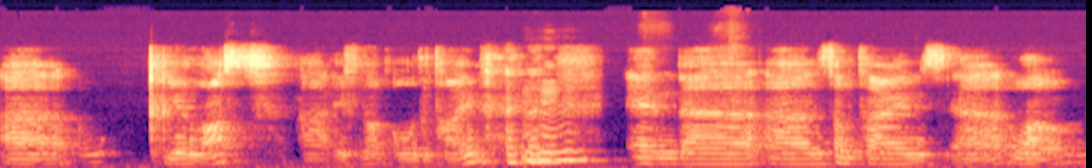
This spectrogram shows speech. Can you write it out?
uh, you're lost, uh, if not all the time, and uh, uh, sometimes uh, well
